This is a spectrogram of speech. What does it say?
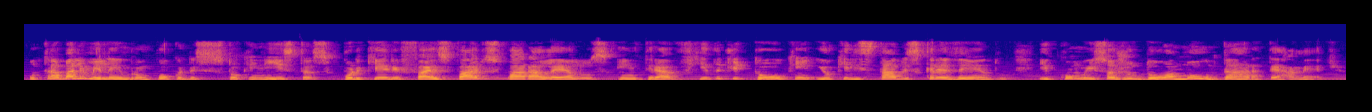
O trabalho me lembra um pouco desses tokenistas porque ele faz vários paralelos entre a vida de Tolkien e o que ele estava escrevendo e como isso ajudou a moldar a Terra-média.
